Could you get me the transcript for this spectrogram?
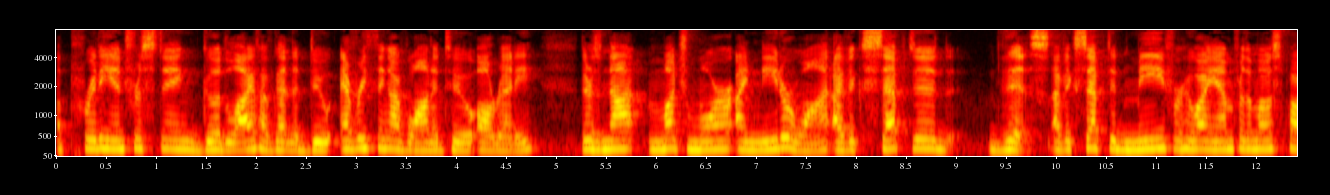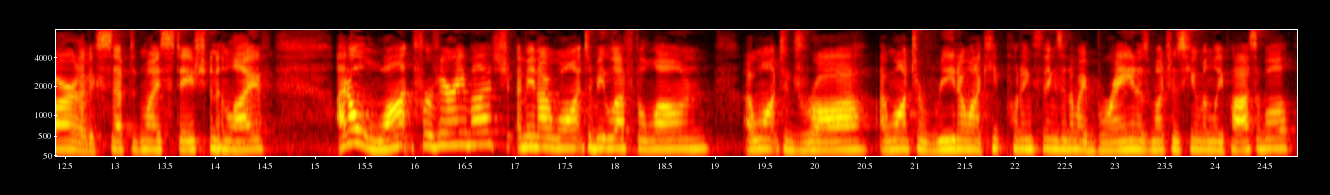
a pretty interesting, good life. I've gotten to do everything I've wanted to already. There's not much more I need or want. I've accepted this. I've accepted me for who I am for the most part. I've accepted my station in life. I don't want for very much. I mean, I want to be left alone. I want to draw. I want to read. I want to keep putting things into my brain as much as humanly possible.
